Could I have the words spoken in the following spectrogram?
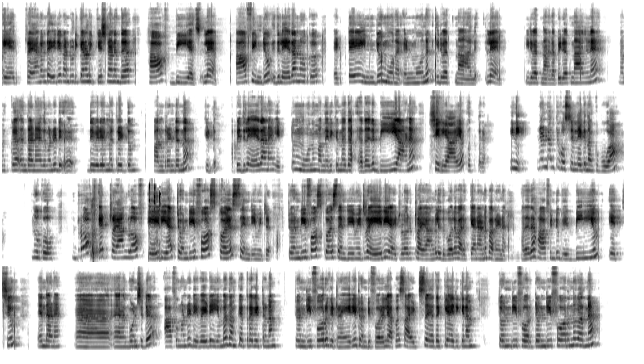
ട്രയാങ്കിളിന്റെ ഏരിയ കണ്ടുപിടിക്കാനുള്ള ഇക്വേഷൻ ആണ് എന്ത്? ഹാഫ് ബി എച്ച് അല്ലേ ഹാഫ് ഇന്റു ഇതിൽ ഏതാണ് നോക്ക്? എട്ട് ഇന്റു മൂന്ന് മൂന്ന് ഇരുപത്തിനാല് അല്ലേ ഇരുപത്തിനാല്. അപ്പൊ ഇരുപത്തിനാലിനെ നമുക്ക് എന്താണ്? ഇതുകൊണ്ട് ഡിവൈഡ് ചെയ്യുമ്പോൾ എത്ര കിട്ടും? പന്ത്രണ്ടെന്ന് കിട്ടും. അപ്പൊ ഇതിൽ ഏതാണ്? എട്ടും മൂന്നും വന്നിരിക്കുന്നത് അതായത് ബി ആണ് ശരിയായ ഉത്തരം. ഇനി രണ്ടാമത്തെ ക്വസ്റ്റ്യനിലേക്ക് നമുക്ക് പോവാം. നോക്കൂ. Draw a triangle of area twenty four square centimeter twenty four square centimeter area ആയിട്ടുള്ള ഒരു ട്രയാങ്കിൾ ഇതുപോലെ വരയ്ക്കാനാണ് പറയുന്നത് അതായത് ഹാഫ് ഇന്റു ബിയും എച്ചും എന്താണ്? ഗുണിച്ചിട്ട് ഹാഫും കൊണ്ട് ഡിവൈഡ് ചെയ്യുമ്പോൾ നമുക്ക് എത്ര കിട്ടണം? ട്വന്റി ഫോർ കിട്ടണം. ഏരിയ ട്വന്റി ഫോർ അല്ലേ? അപ്പൊ സൈഡ്സ് ഏതൊക്കെയായിരിക്കണം? ട്വന്റി ഫോർ ട്വന്റി ഫോർ എന്ന് പറഞ്ഞാൽ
